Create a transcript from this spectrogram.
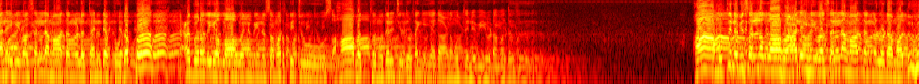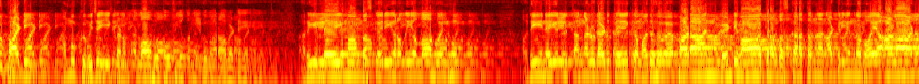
അലൈഹി വസല്ലമ തങ്ങൾ തന്റെ പുതപ്പ് കഅബ് റളിയല്ലാഹു അൻഹുവിന് സമർപ്പിച്ചു സഹാബത്ത് മുതൽച്ച് തുടങ്ങിയതാണ് മുത്തുനബിയുടെ മദ്ഹ് ആ മുത്തുനബി സല്ലല്ലാഹു അലൈഹി വസല്ലമ തങ്ങളുടെ മധുഹ് പാടി നമുക്ക് വിജയിക്കണം. അള്ളാഹു തൗഫീഖ് നൽകുമാറാവട്ടെ. അറിയില്ലേ ഇമാം ബസ്കരി റളിയല്ലാഹു അൻഹു? മദീനയിൽ തങ്ങളുടെ അടുത്തേക്ക് മധുഹ് പാടാൻ വേണ്ടി മാത്രം ബസ്കറത്ത് നാട്ടിൽ നിന്ന് പോയ ആളാണ്.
